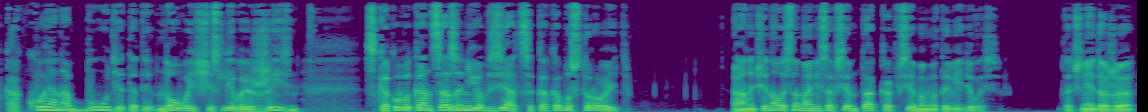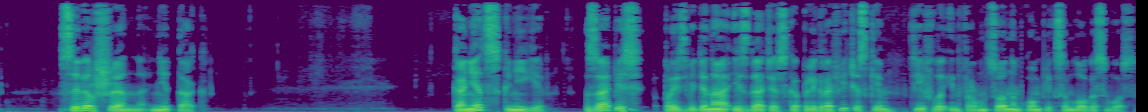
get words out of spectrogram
Какой она будет, эта новая счастливая жизнь, с какого конца за нее взяться, как обустроить? А начиналась она не совсем так, как всем им это виделось. Точнее, даже совершенно не так. Конец книги. Запись произведена издательско-полиграфическим тифлоинформационным комплексом «Логос ВОЗ».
